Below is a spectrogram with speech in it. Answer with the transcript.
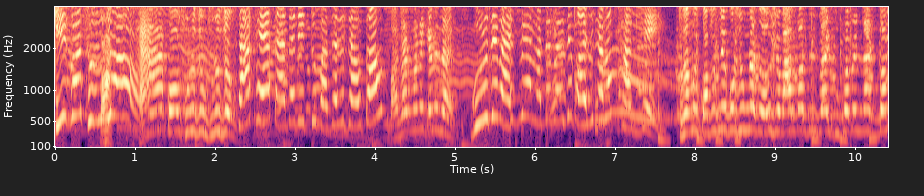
কি গো শুনছো? হ্যাঁ হ্যাঁ কও শুনেছ শুনেছ। চা খেয়ে তাড়াতাড়ি একটু বাজারে যাও তো। বাজার মানে কেন যায়? গুরুদেব আসবে আমাদের বাড়িতে কয়দিন আবার থাকবে। তোমাকে কত দিয়ে না ওই সব আলবাল তুমি বাড়ি ঢুকাবেন না একদম।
